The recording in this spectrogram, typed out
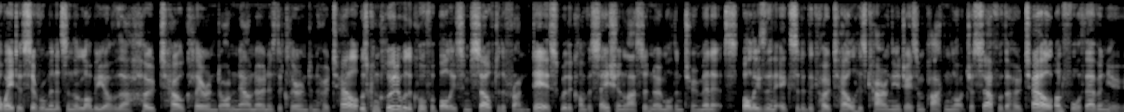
A wait of several minutes in the lobby of the Hotel Clarendon, now known as the Clarendon Hotel, was concluded with a call for Bolles himself to the front desk, where the conversation lasted no more than two minutes. Bolles then exited the hotel, his car in the adjacent parking lot just south of the hotel on 4th Avenue.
